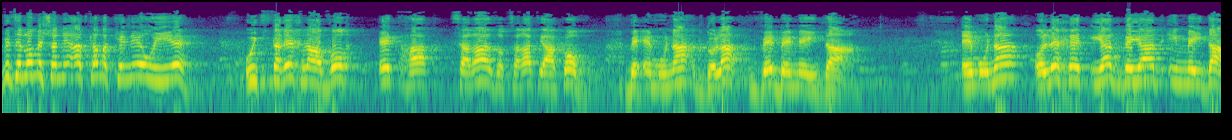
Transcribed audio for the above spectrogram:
וזה לא משנה עד כמה כנה הוא יהיה. הוא יצטרך לעבור את הצרה הזאת, צרת יעקב, באמונה גדולה ובמידע. אמונה הולכת יד ביד עם מידע.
